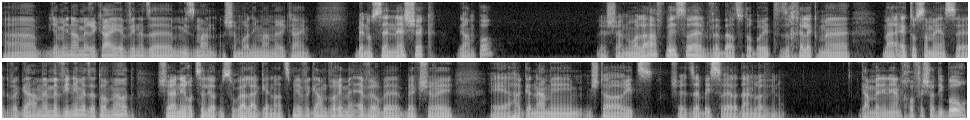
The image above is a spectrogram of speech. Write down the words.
הימין האמריקאי הבין את זה מזמן, השמרנים האמריקאים. בנושא נשק, גם פה, ישנו על האף בישראל ובארצות הברית, זה חלק מה, מהאתוס המייסד, וגם הם מבינים את זה טוב מאוד, שאני רוצה להיות מסוגל להגן על עצמי, וגם דברים מעבר בהקשרי אה, הגנה ממשטר עריץ, שאת זה בישראל עדיין לא הבינו. גם בעניין חופש הדיבור,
